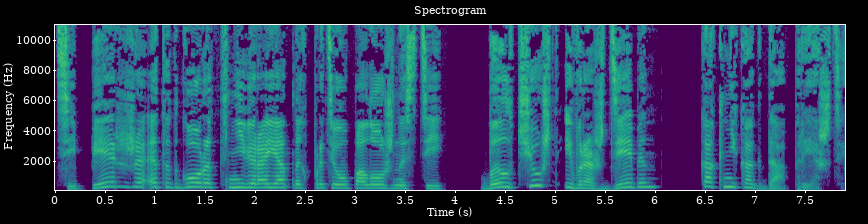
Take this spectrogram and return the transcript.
Теперь же этот город невероятных противоположностей был чужд и враждебен, как никогда прежде.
